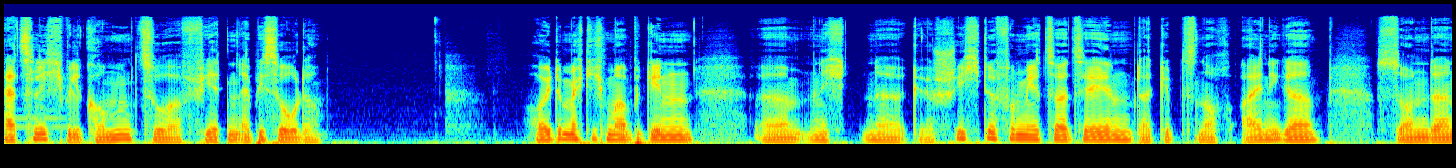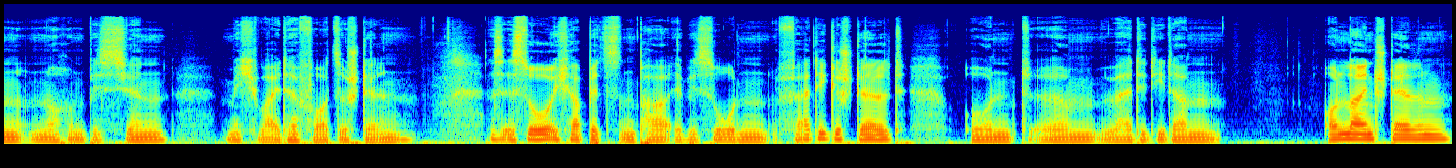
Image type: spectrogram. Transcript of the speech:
Herzlich willkommen zur vierten Episode. Heute möchte ich mal beginnen, ähm, nicht eine Geschichte von mir zu erzählen, da gibt es noch einige, sondern noch ein bisschen mich weiter vorzustellen. Es ist so, ich habe jetzt ein paar Episoden fertiggestellt und ähm, werde die dann online stellen.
